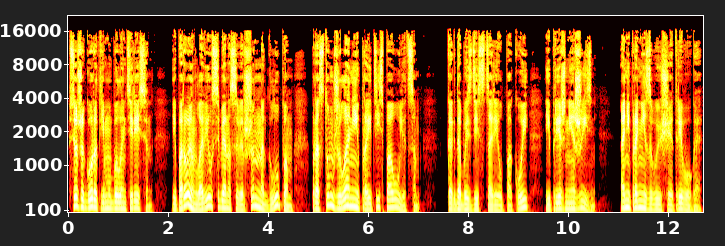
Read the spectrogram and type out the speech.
Все же город ему был интересен, и порой он ловил себя на совершенно глупом, простом желании пройтись по улицам, когда бы здесь царил покой и прежняя жизнь, а не пронизывающая тревога.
